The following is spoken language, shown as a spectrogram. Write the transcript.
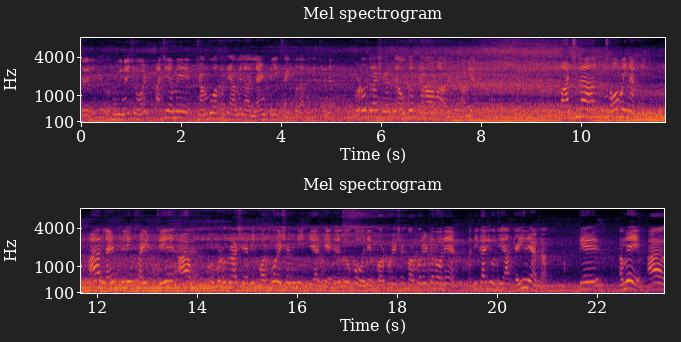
જય હિન્દ, હું વિનય ચૌહાણ. આજે અમે જાંબુઆ ખાતે આવેલા લેન્ડ ફિલિંગ સાઇટ પર આવેલા છે અને વડોદરા શહેરને અવગત કરવામાં આવે- આવ્યા છે. પાછલા છ મહિનાથી આ લેન્ડ ફિલિંગ સાઇટ જે આ વડોદરા શહેરની કોર્પોરેશનની જે લોકો અને કોર્પોરેશન કોર્પોરેટરો અને અધિકારીઓ જે આ કહી રહ્યા હતા કે અમે આ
